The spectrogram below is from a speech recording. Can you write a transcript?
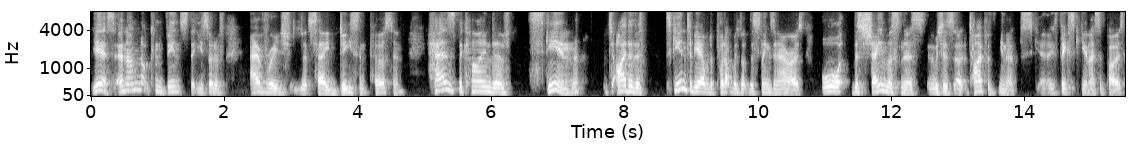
Yes, and I'm not convinced that your sort of average, let's say, decent person has the kind of skin, either the skin to be able to put up with the, slings and arrows, or the shamelessness, which is a type of you know uh, thick skin, I suppose,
